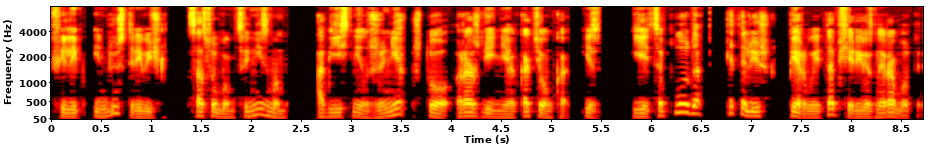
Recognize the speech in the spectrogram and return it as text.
Филипп Индустриевич с особым цинизмом объяснил жене, что рождение котенка из яйцеплода – это лишь первый этап серьезной работы.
